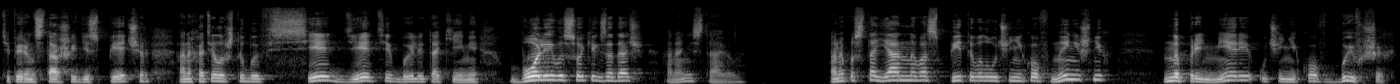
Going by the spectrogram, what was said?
теперь он старший диспетчер. Она хотела, чтобы все дети были такими. Более высоких задач она не ставила. Она постоянно воспитывала учеников нынешних на примере учеников бывших,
